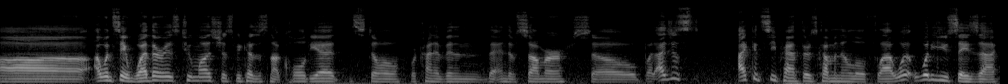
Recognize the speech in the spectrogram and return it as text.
Uh, I wouldn't say weather is too much, just because it's not cold yet. Still, we're kind of in the end of summer, so. But I just, I could see Panthers coming in a little flat. What What do you say, Zach?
